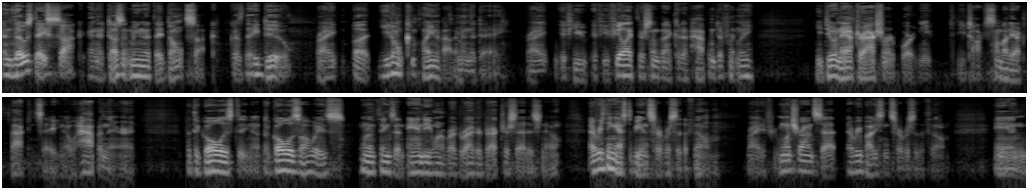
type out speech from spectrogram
and those days suck and it doesn't mean that they don't suck because they do right but you don't complain about them in the day right if you if you feel like there's something that could have happened differently you do an after action report and you you talk to somebody after the fact and say you know what happened there but the goal is to you know the goal is always one of the things that andy one of our writer directors said is you know everything has to be in service of the film right? If you're, once you're on set, everybody's in service of the film, and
